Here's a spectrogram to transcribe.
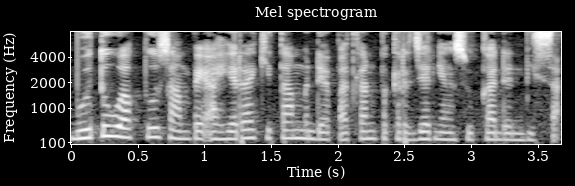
Butuh waktu sampai akhirnya kita mendapatkan pekerjaan yang suka dan bisa.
